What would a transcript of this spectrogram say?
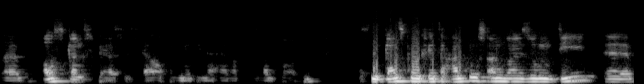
unser Ausgangsvers ist ja auch in Medina herabgesandt worden. Das sind ganz konkrete Handlungsanweisungen, die äh,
